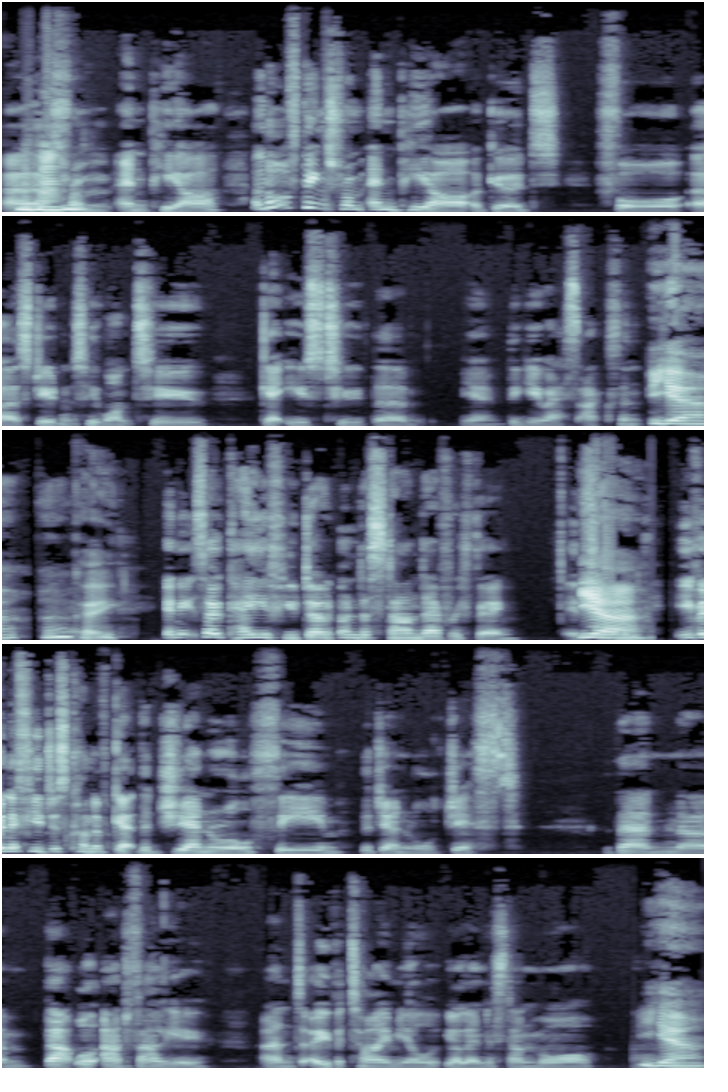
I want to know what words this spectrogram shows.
Uh, That's Mhm. from NPR. A lot of things from NPR are good for uh, students who want to get used to the you know, the US accent. Yeah. Okay. And it's okay if you don't understand everything. It's Yeah. not- even if you just kind of get the general theme, the general gist, then um, that will add value. And over time, you'll you'll understand more. Um, Yeah.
